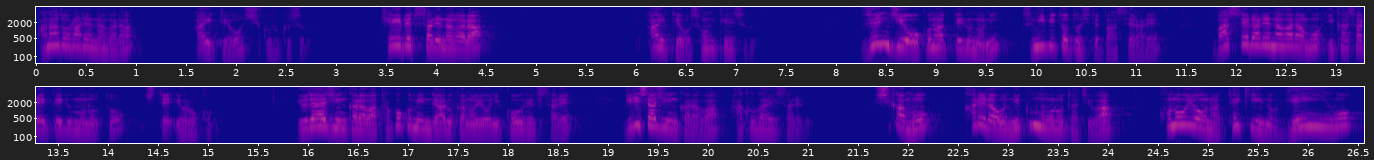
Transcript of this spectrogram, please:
侮られながら相手を祝福する。軽蔑されながら相手を尊敬する。善事を行っているのに罪人として罰せられ罰せられながらも生かされているものとして喜ぶ。ユダヤ人からは他国民であるかのように攻撃されギリシャ人からは迫害される。しかも彼らを憎む者たちはこのような敵意の原因を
